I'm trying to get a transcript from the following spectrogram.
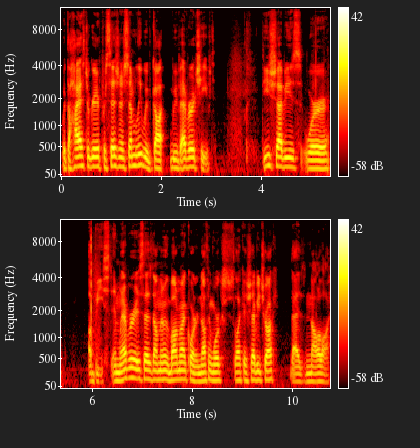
with the highest degree of precision assembly we've got we've ever achieved. These Chevys were a beast, and whenever it says down there in the bottom right corner, nothing works like a Chevy truck, that is not a lie.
